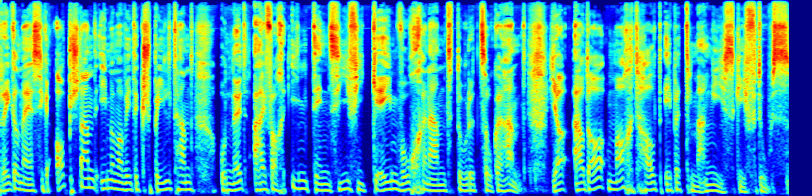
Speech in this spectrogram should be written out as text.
regelmäßigen Abständen immer mal wieder gespielt haben und nicht einfach intensive Game-Wochenende durchgezogen haben. Ja, auch da macht halt eben die Menge das Gift aus.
